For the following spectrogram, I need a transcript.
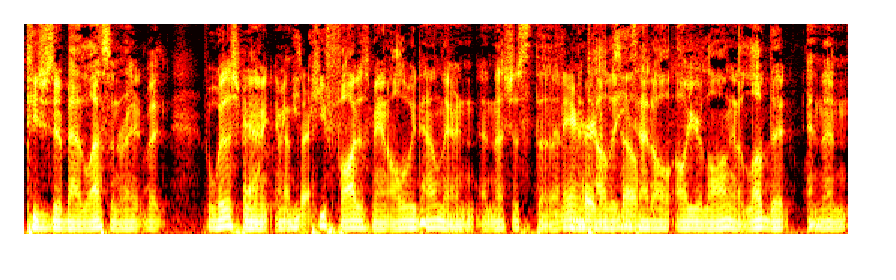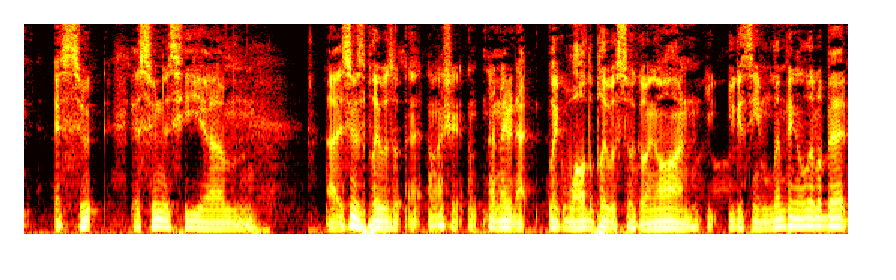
teaches you a bad lesson, right? But but Witherspoon, Yeah, I mean, he, right. he fought his man all the way down there, and, and that's just the he mentality he's had all, all year long, and I loved it. And then as soon as soon as he um, uh, as soon as the play was, uh, actually, not, maybe not, like while the play was still going on, you, you could see him limping a little bit,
